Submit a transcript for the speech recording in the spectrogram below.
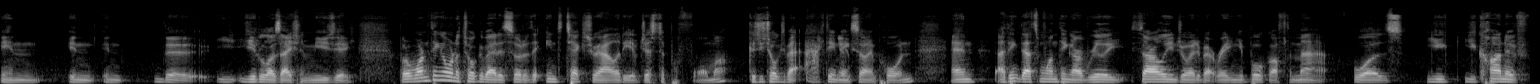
in in in the utilization of music, but one thing I want to talk about is sort of the intertextuality of just a performer because you talked about acting being so important, and I think that's one thing I really thoroughly enjoyed about reading your book off the map was you you kind of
